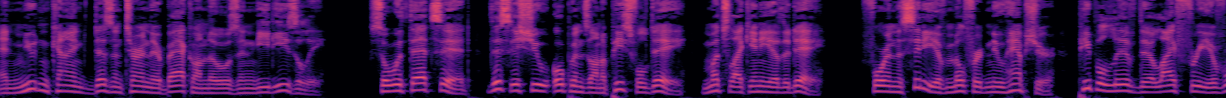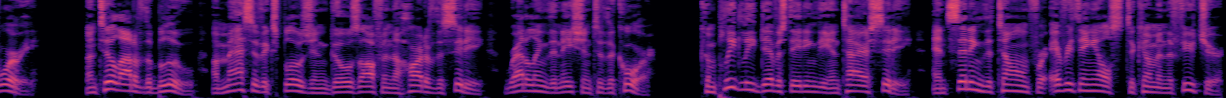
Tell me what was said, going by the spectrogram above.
and mutant-kind doesn't turn their back on those in need easily. So with that said, this issue opens on a peaceful day, much like any other day. For in the city of Milford, New Hampshire, people live their life free of worry. Until out of the blue, a massive explosion goes off in the heart of the city, rattling the nation to the core, completely devastating the entire city and setting the tone for everything else to come in the future.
